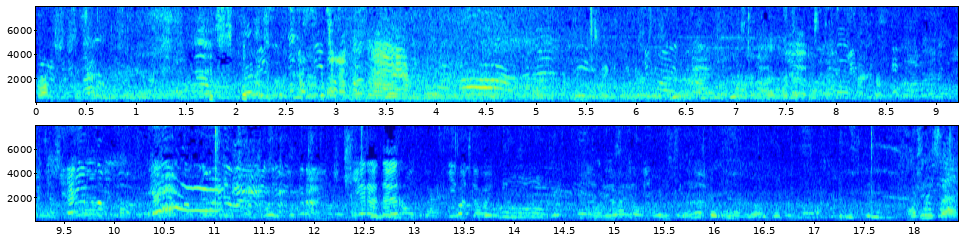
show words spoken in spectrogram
Ross just listened to what he said here. It's making me nervous. What is that?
